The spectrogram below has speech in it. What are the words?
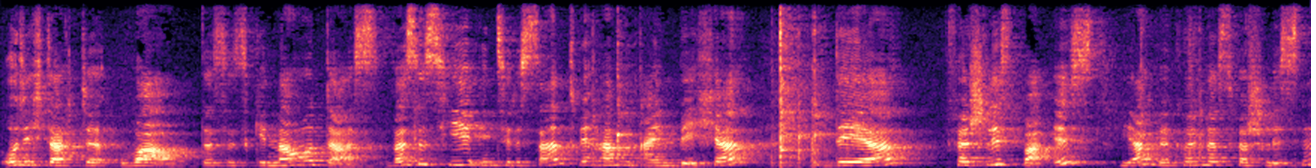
und ich dachte, wow, das ist genau das. Was ist hier interessant? Wir haben einen Becher, der verschließbar ist, ja, wir können das verschließen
